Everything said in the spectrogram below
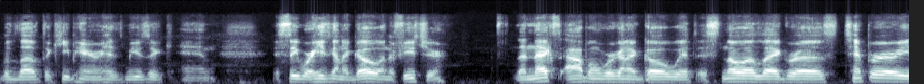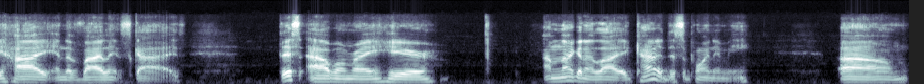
would love to keep hearing his music and see where he's gonna go in the future. The next album we're gonna go with is Snoh Aalegra's "Temporary High in the Violent Skies." This album right here, I'm not gonna lie, it kind of disappointed me. Um,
